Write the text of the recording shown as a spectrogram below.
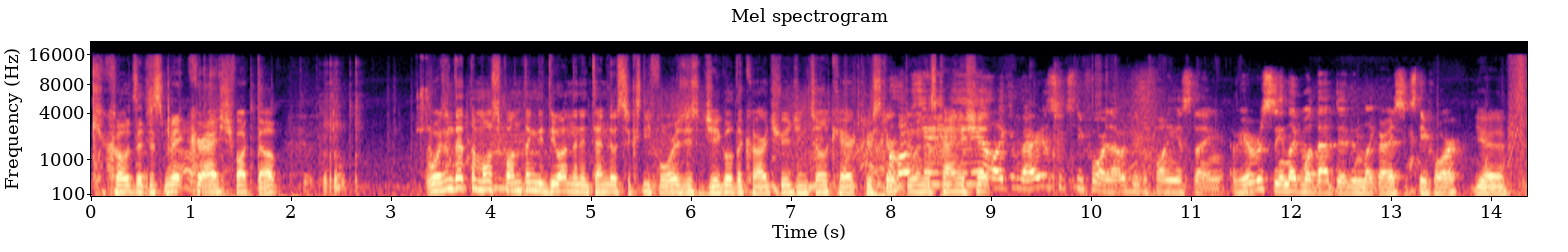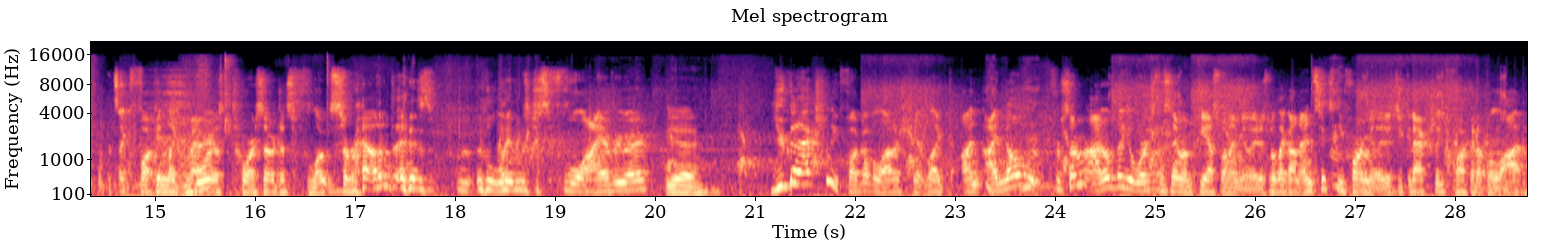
codes that just make Crash fucked up. Wasn't that the most fun thing to do on the Nintendo 64? Is just jiggle the cartridge until characters start oh, doing this kind yeah, of yeah, shit? like in Mario 64, that would be the funniest thing. Have you ever seen like what that did in like Mario 64? Yeah. It's like fucking like Mario's torso just floats around and his limbs just fly everywhere. Yeah. You can actually fuck up a lot of shit. Like on, I know for some, I don't think it works the same on PS1 emulators, but like on N64 emulators, you can actually fuck it up a lot.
